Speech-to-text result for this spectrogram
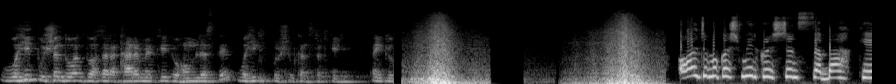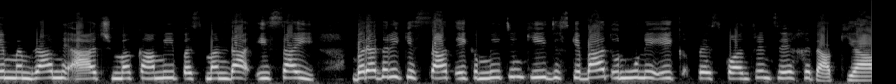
وہی پوشن دو ہزار اٹھارہ میں تھی جو ہوم لیس تھے، وہی پوشن کنسیڈر کیجیے thank you all Jammu Kashmir Christian Sabha کے ممبران نے آج مقامی پسماندہ عیسائی برادری کے ساتھ ایک میٹنگ کی، جس کے بعد انہوں نے ایک پریس کانفرنس سے خطاب کیا۔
